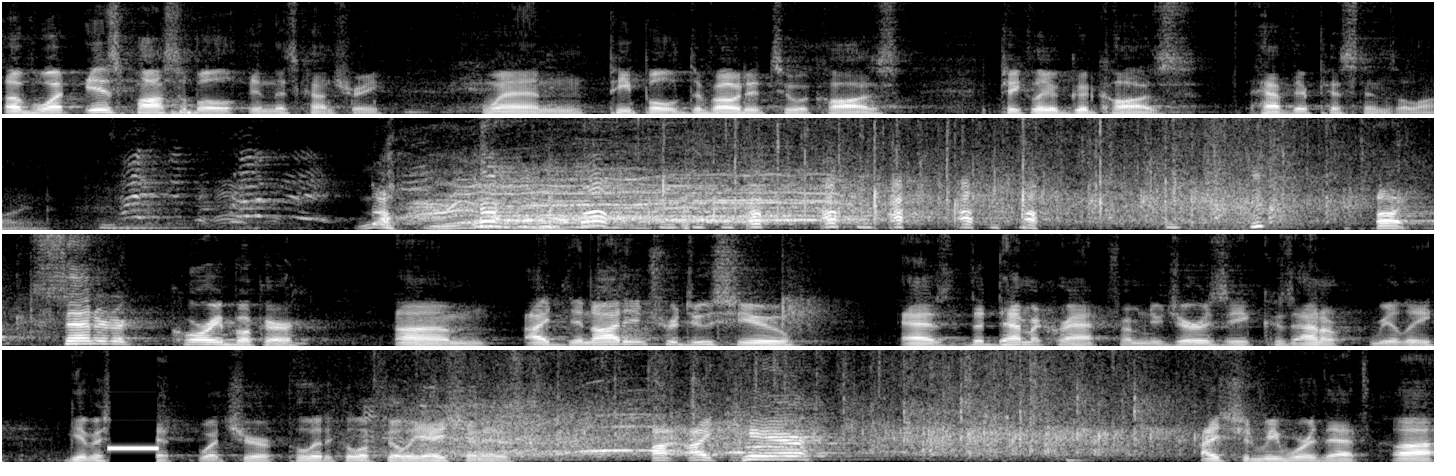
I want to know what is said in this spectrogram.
of what is possible in this country when people devoted to a cause, particularly a good cause, have their pistons aligned. No. uh, Senator Cory Booker, um, I did not introduce you as the Democrat from New Jersey because I don't really give a shit what your political affiliation is. I, I care. I should reword that. Uh,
